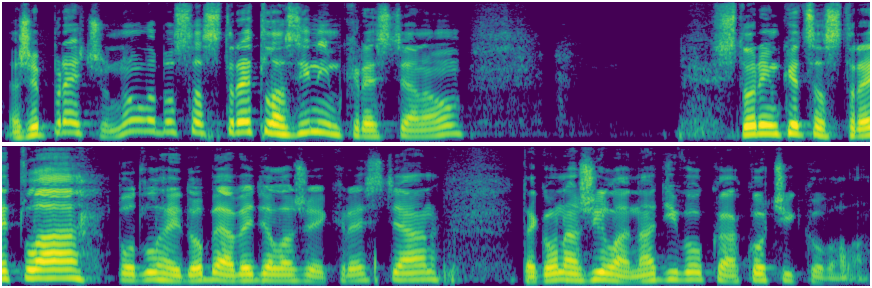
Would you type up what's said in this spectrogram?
A že prečo? No lebo sa stretla s iným kresťanom, s ktorým keď sa stretla po dlhej dobe a vedela, že je kresťan, tak ona žila na divoko a kočíkovala.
